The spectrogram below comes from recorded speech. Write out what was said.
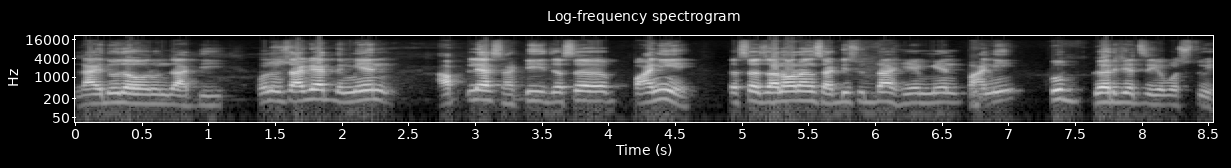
गाय दुधावरून जाती. म्हणून सगळ्यात मेन आपल्यासाठी जसं पाणी आहे तसं जनावरांसाठी सुद्धा हे मेन पाणी खूप गरजेचं आहे वस्तू आहे.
